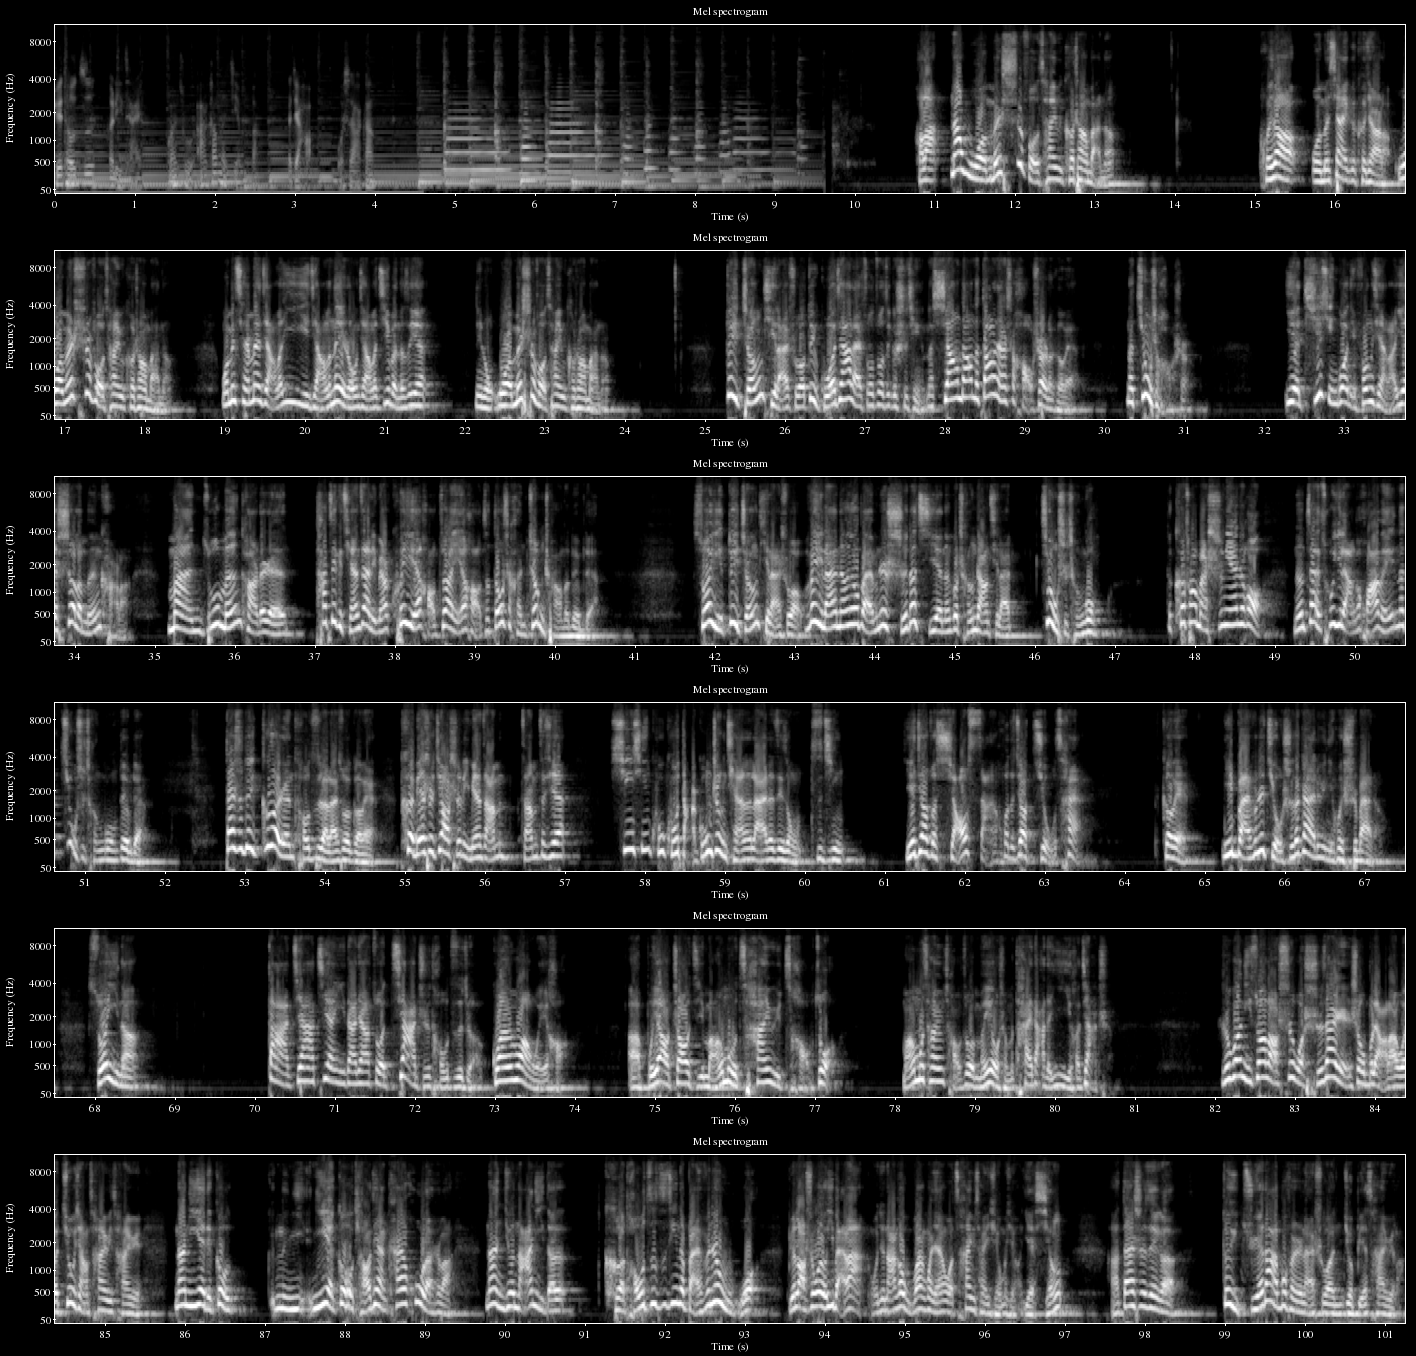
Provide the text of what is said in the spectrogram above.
学投资和理财，关注阿刚的节目吧。大家好，我是阿刚。好了，那我们是否参与科创板呢？回到我们下一个课件了，我们是否参与科创板呢？我们前面讲了意义，讲了内容，讲了基本的这些内容，我们是否参与科创板呢？对整体来说，对国家来说做这个事情，那相当的当然是好事了，各位，那就是好事也提醒过你风险了，也设了门槛了，满足门槛的人，他这个钱在里面亏也好，赚也好，这都是很正常的，对不对？所以对整体来说，未来能有百分之十的企业能够成长起来，就是成功。这科创板十年之后能再出一两个华为，那就是成功，对不对？但是对个人投资者来说，各位。特别是教室里面，咱们咱们这些辛辛苦苦打工挣钱来的这种资金，也叫做小散或者叫韭菜。各位，你百分之九十的概率你会失败的。所以呢，大家建议大家做价值投资者，观望为好啊，不要着急盲目参与炒作，盲目参与炒作没有什么太大的意义和价值。如果你说老师，我实在忍受不了了，我就想参与参与，那你也得够，那你你也够条件开户了是吧？那你就拿你的可投资资金的百分之五，比如老师我有一百万，我就拿个五万块钱，我参与参与行不行？也行啊。但是这个对绝大部分人来说，你就别参与了。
